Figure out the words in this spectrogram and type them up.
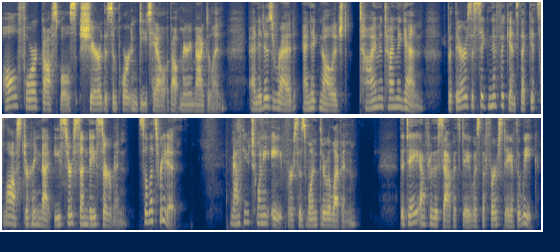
All four Gospels share this important detail about Mary Magdalene and it is read and acknowledged time and time again, but there is a significance that gets lost during that Easter Sunday sermon. So let's read it. Matthew 28, verses 1 through 11. The day after the Sabbath day was the first day of the week.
